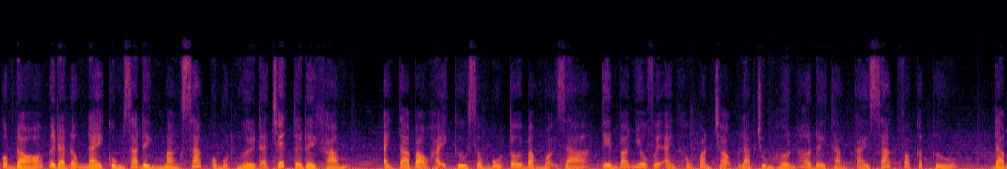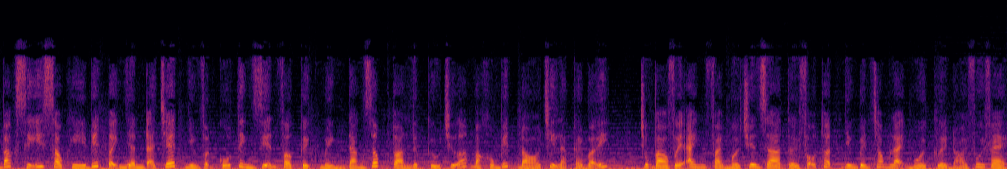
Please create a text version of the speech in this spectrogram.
Hôm đó, người đàn ông này cùng gia đình mang xác của một người đã chết tới đây khám. Anh ta bảo hãy cứu sống bố tôi bằng mọi giá, tiền bao nhiêu với anh không quan trọng làm chúng hớn hở đẩy thẳng cái xác vào cấp cứu. Đám bác sĩ sau khi biết bệnh nhân đã chết nhưng vẫn cố tình diễn vở kịch mình đang dốc toàn lực cứu chữa mà không biết đó chỉ là cái bẫy. Chúng báo với anh phải mời chuyên gia tới phẫu thuật nhưng bên trong lại ngồi cười nói vui vẻ.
